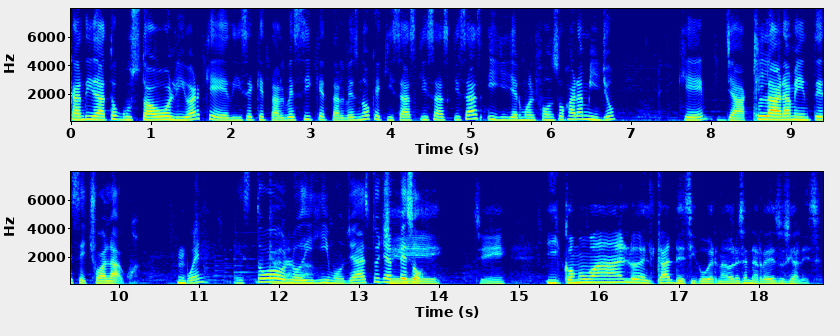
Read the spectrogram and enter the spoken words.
candidato Gustavo Bolívar, que dice que tal vez sí, que tal vez no, que quizás, quizás, quizás, y Guillermo Alfonso Jaramillo, que ya claramente se echó al agua. Bueno, esto lo dijimos, ya esto ya Sí, empezó. Sí. ¿Y cómo va lo de alcaldes y gobernadores en las redes sociales?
